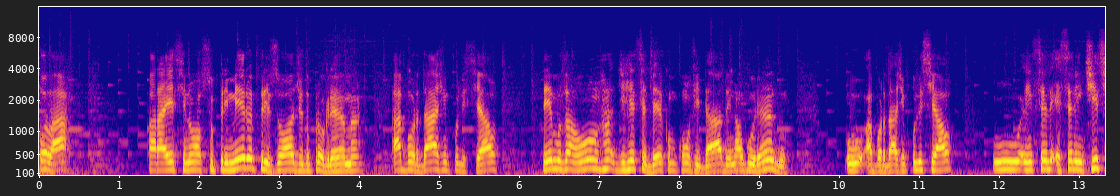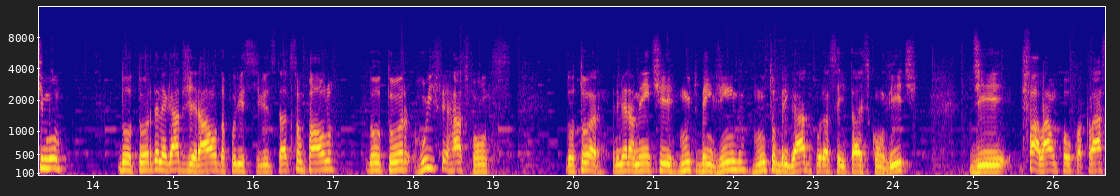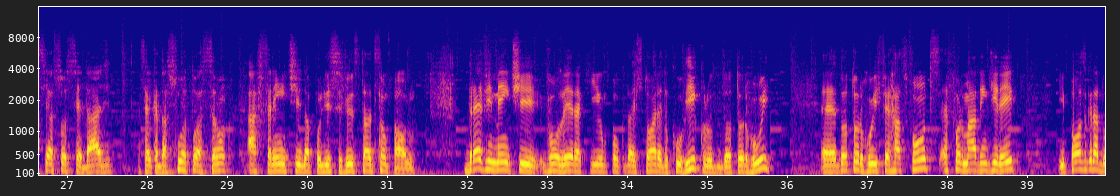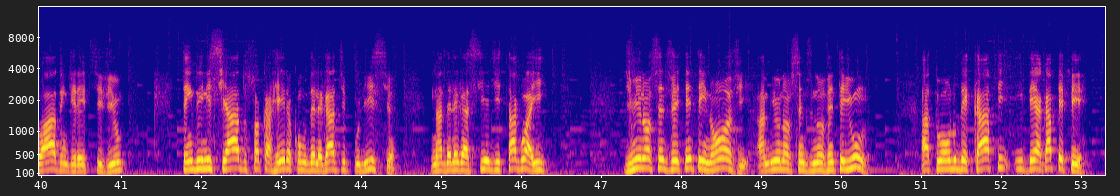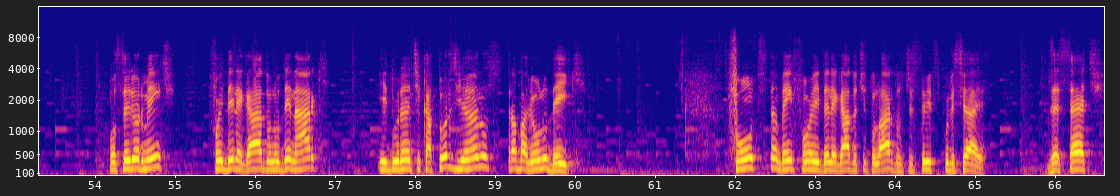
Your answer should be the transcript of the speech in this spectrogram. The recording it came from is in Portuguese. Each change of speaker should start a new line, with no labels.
Olá, para esse nosso primeiro episódio do programa Abordagem Policial, temos a honra de receber como convidado, inaugurando o Abordagem Policial, o excelentíssimo doutor delegado-geral da Polícia Civil do Estado de São Paulo, doutor Rui Ferraz Fontes. Doutor, primeiramente, muito bem-vindo, muito obrigado por aceitar esse convite de falar um pouco à classe e à sociedade acerca da sua atuação à frente da Polícia Civil do Estado de São Paulo. Brevemente vou ler aqui um pouco da história do currículo do Dr. Rui. É, Dr. Rui Ferraz Fontes é formado em Direito e pós-graduado em Direito Civil, tendo iniciado sua carreira como delegado de polícia na delegacia de Itaguaí. De 1989 a 1991, atuou no DECAP e DHPP. Posteriormente, foi delegado no DENARC e durante 14 anos trabalhou no DEIC. Fontes também foi delegado titular dos distritos policiais 17,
